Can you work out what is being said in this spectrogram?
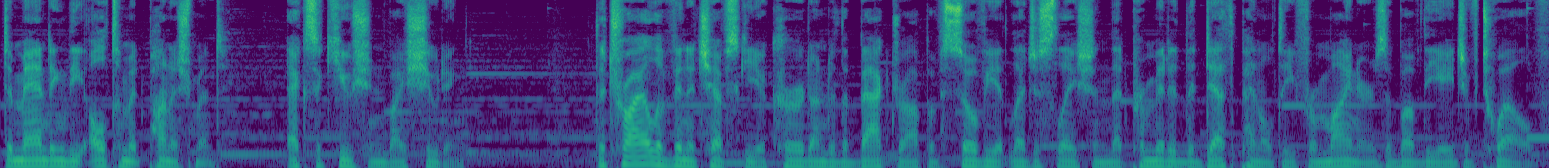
demanding the ultimate punishment, execution by shooting. The trial of Vinnichevsky occurred under the backdrop of Soviet legislation that permitted the death penalty for minors above the age of 12.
